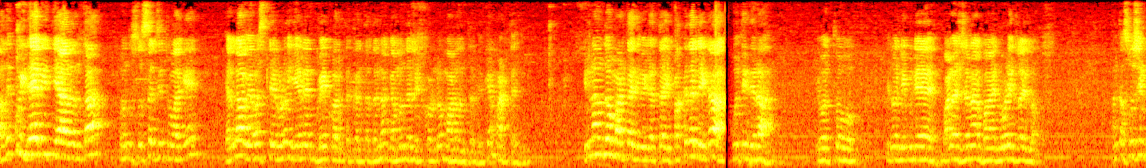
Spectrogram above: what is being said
ಅದಕ್ಕೂ ಇದೇ ರೀತಿಯಾದಂತ ಒಂದು ಸುಸಜ್ಜಿತವಾಗಿ ಎಲ್ಲಾ ವ್ಯವಸ್ಥೆಗಳು ಏನೇನು ಬೇಕು ಅಂತಕ್ಕಂಥದ್ದನ್ನು ಗಮನದಲ್ಲಿ ಇಟ್ಕೊಂಡು ಮಾಡುವಂತದಕ್ಕೆ ಮಾಡ್ತಾ ಇದ್ದೀವಿ ಇನ್ನೊಂದು ಮಾಡ್ತಾ ಇದೀವಿ ಈಗ ಈ ಪಕ್ಕದಲ್ಲಿ ಈಗ ಕೂತಿದ್ದೀರಾ? ಇವತ್ತು ಇದು ನಿಮ್ಗೆ ಬಹಳಷ್ಟು ಜನ ನೋಡಿದ್ರ ಇಲ್ಲ? ಅಂತ ಸುಶೀಲ್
